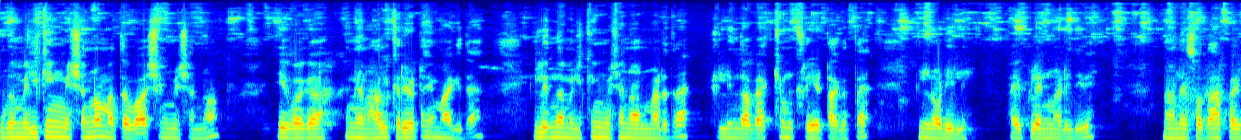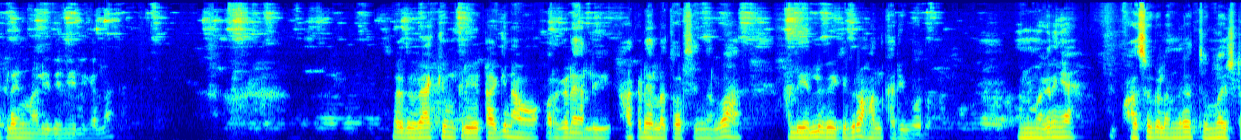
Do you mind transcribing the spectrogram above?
ಇದು ಮಿಲ್ಕಿಂಗ್ ಮಿಷನ್ನು ಮತ್ತು ವಾಷಿಂಗ್ ಮಿಷನ್ನು ಇವಾಗ ಇನ್ನೇನು ಹಾಲು ಕರೆಯೋ ಟೈಮ್ ಆಗಿದೆ. ಇಲ್ಲಿಂದ ಮಿಲ್ಕಿಂಗ್ ಮಿಷನ್ ಆನ್ ಮಾಡಿದ್ರೆ ಇಲ್ಲಿಂದ ವ್ಯಾಕ್ಯೂಮ್ ಕ್ರಿಯೇಟ್ ಆಗುತ್ತೆ. ಇಲ್ಲಿ ನೋಡಿ ಇಲ್ಲಿ ಪೈಪ್ ಲೈನ್ ಮಾಡಿದ್ದೀವಿ. ನಾನೇ ಸ್ವತಃ ಪೈಪ್ ಲೈನ್ ಮಾಡಿದ್ದೀನಿ ಇಲ್ಲಿಗೆಲ್ಲ. ಅದು ವ್ಯಾಕ್ಯೂಮ್ ಕ್ರಿಯೇಟ್ ಆಗಿ ನಾವು ಹೊರಗಡೆ ಅಲ್ಲಿ ಆ ಕಡೆ ಎಲ್ಲ ತೋರಿಸಿದ್ನಲ್ವಾ? ಅಲ್ಲಿ ಎಲ್ಲಿ ಬೇಕಿದ್ರೂ ಹಾಲು ಕರಿಬೋದು. ನನ್ನ ಮಗನಿಗೆ ಹಸುಗಳಂದ್ರೆ ತುಂಬ ಇಷ್ಟ,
